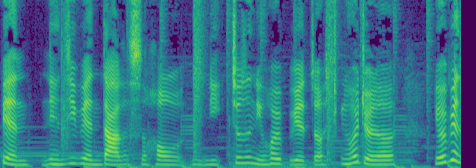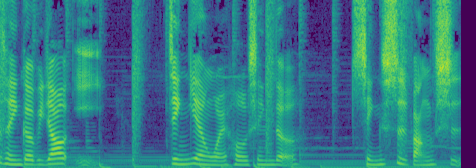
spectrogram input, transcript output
变年纪变大的时候，你就是你会变得，你会觉得你会变成一个比较以经验为核心的行事方式，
